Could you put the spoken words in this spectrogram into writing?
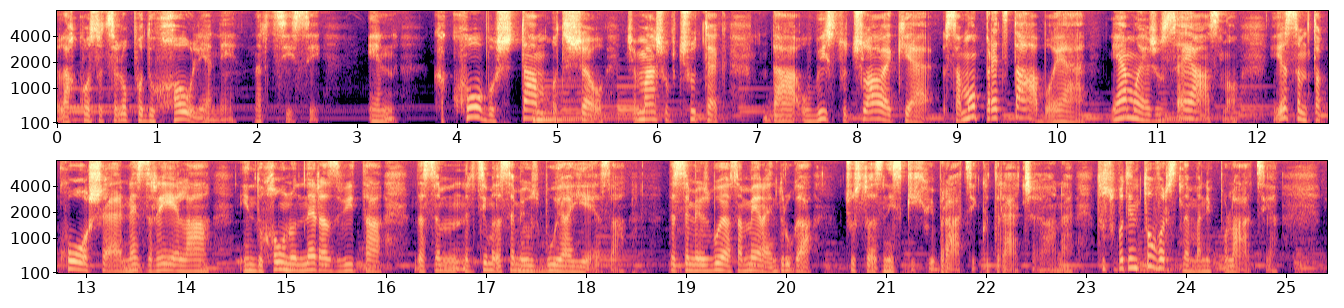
lahko so celo poduhovljeni narcisi. In kako boš tam odšel, če imaš občutek, da v bistvu človek je samo pred tabo, je, njemu je že vse jasno. Jaz sem tako še nezrela in duhovno nerazvita, da, sem, recimo, da se mi vzbuja jeza. Da se mi vzbuja zamera in druga čustva z nizkih vibracij, kot rečejo. To so potem to vrstne manipulacije.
